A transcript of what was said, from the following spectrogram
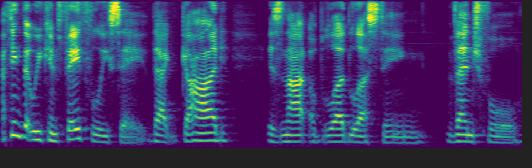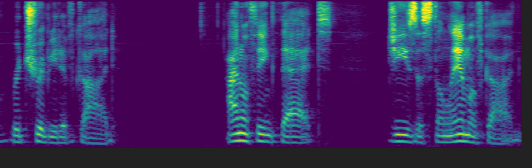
I think that we can faithfully say that God is not a bloodlusting, vengeful, retributive God. I don't think that Jesus, the Lamb of God,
